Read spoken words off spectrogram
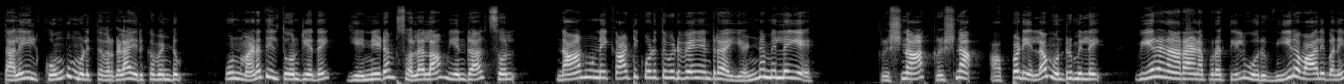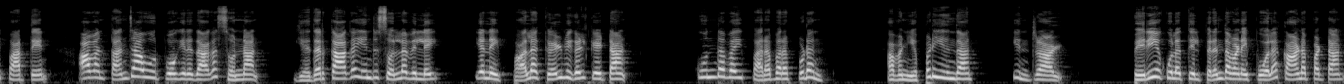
தலையில் கொம்பு முளைத்தவர்களா இருக்க வேண்டும். உன் மனதில் தோன்றியதை என்னிடம் சொல்லலாம் என்றால் சொல். நான் உன்னை காட்டிக் கொடுத்து விடுவேன் என்ற எண்ணமில்லையே கிருஷ்ணா கிருஷ்ணா அப்படியெல்லாம் ஒன்றுமில்லை. வீரநாராயணபுரத்தில் ஒரு வீர வாலிபனை பார்த்தேன். அவன் தஞ்சாவூர் போகிறதாக சொன்னான். எதற்காக? என்று சொல்லவில்லை. என்னை பல கேள்விகள் கேட்டான். குந்தவை பரபரப்புடன் அவன் எப்படி இருந்தான்? என்றாள். பெரிய குலத்தில் பிறந்தவனைப் போல காணப்பட்டான்.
